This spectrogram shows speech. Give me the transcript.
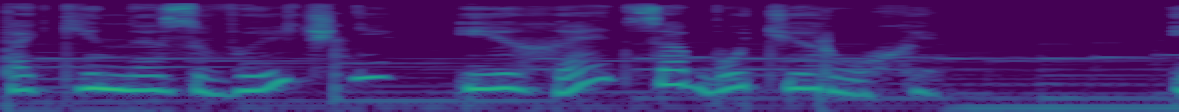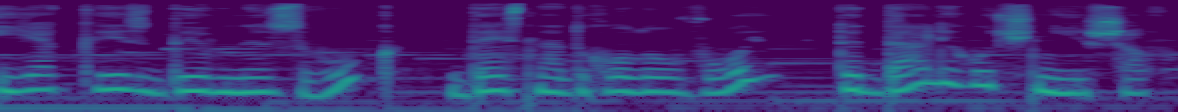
такі незвичні і геть забуті рухи. І якийсь дивний звук десь над головою дедалі гучнішав.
